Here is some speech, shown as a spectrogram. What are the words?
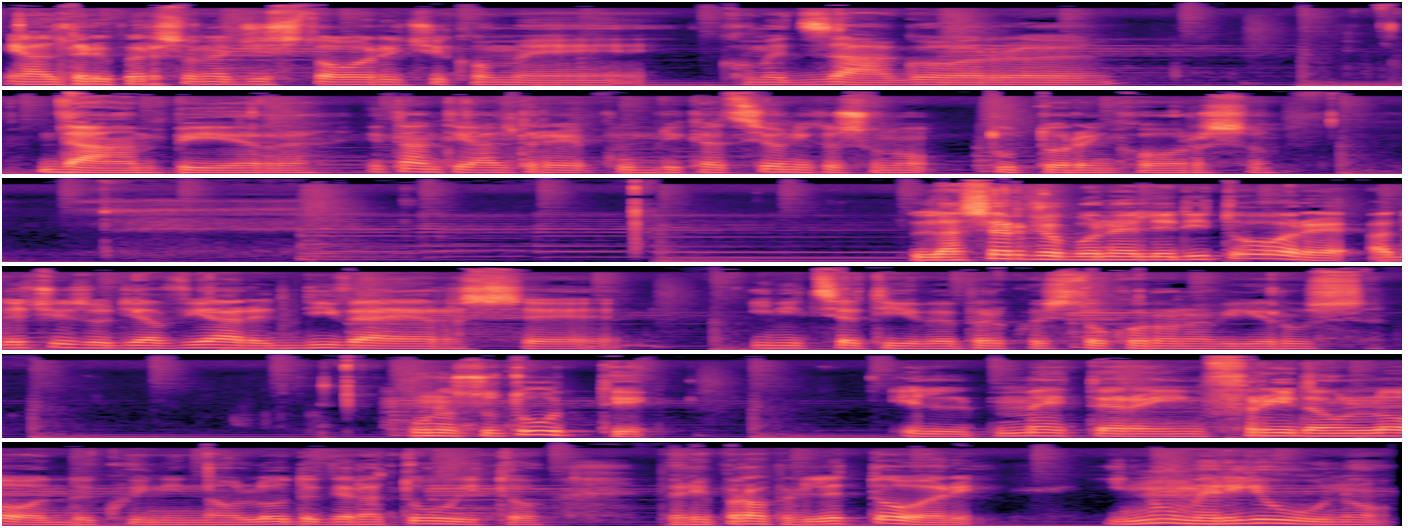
e altri personaggi storici come, come Zagor, Dampir e tante altre pubblicazioni che sono tuttora in corso. La Sergio Bonelli Editore ha deciso di avviare diverse iniziative per questo coronavirus. Uno su tutti il mettere in free download, quindi in download gratuito per i propri lettori, i numeri 1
